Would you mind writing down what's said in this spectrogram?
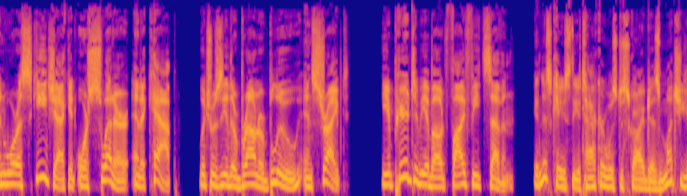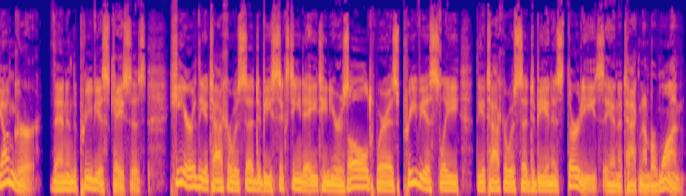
and wore a ski jacket or sweater and a cap, which was either brown or blue and striped. He appeared to be about five feet seven. In this case, the attacker was described as much younger than in the previous cases. Here, the attacker was said to be 16 to 18 years old, whereas previously the attacker was said to be in his 30s in attack number one.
